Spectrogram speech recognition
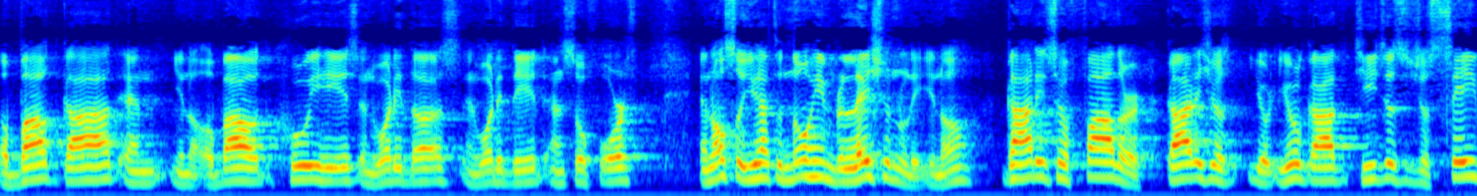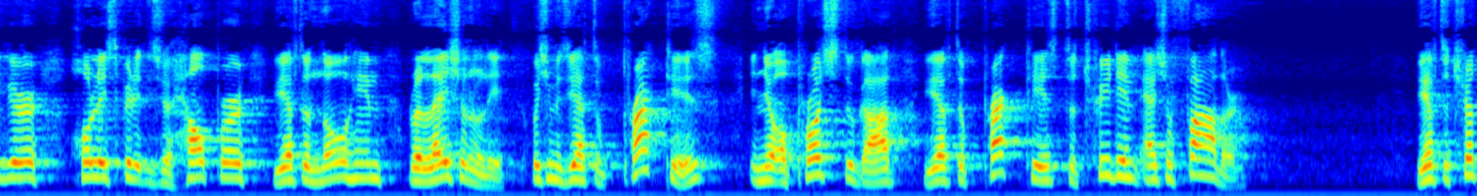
about God and, you know, about who He is and what He does and what He did and so forth. And also, you have to know Him relationally, you know. God is your Father. God is your, your, your God. Jesus is your Savior. Holy Spirit is your helper. You have to know Him relationally, which means you have to practice in your approach to God. You have to practice to treat Him as your Father. You have to treat,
